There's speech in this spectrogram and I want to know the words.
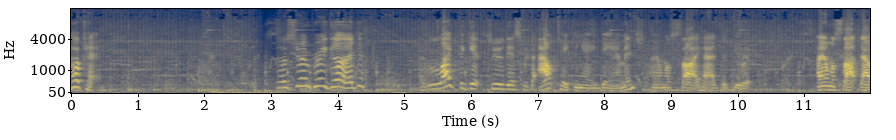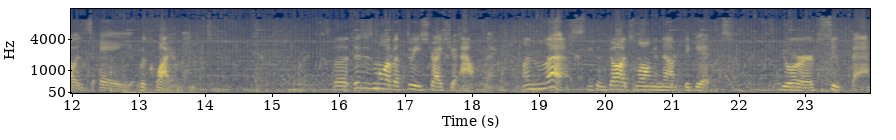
Okay. I was doing pretty good. I'd like to get through this without taking any damage. I almost thought I had to do it. I almost thought that was a requirement. But this is more of a three strikes you're out thing. Unless you can dodge long enough to get your suit back.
